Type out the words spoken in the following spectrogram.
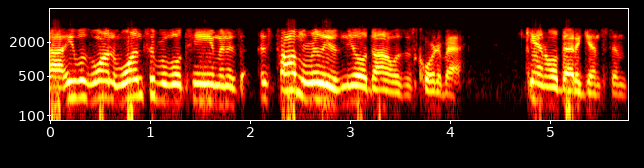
Uh, he was on one Super Bowl team, and his his problem really is Neil O'Donnell was his quarterback. You can't hold that against him.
